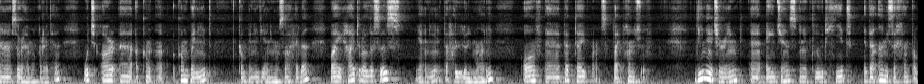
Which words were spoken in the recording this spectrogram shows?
uh, سوري ما قريتها. Which are uh, accompanied accompanied يعني مصاحبة by hydrolysis يعني تحلل مائي of uh, peptide bonds طيب خلينا نشوف. Denaturing uh, agents include heat. إذا أني سخنت طب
